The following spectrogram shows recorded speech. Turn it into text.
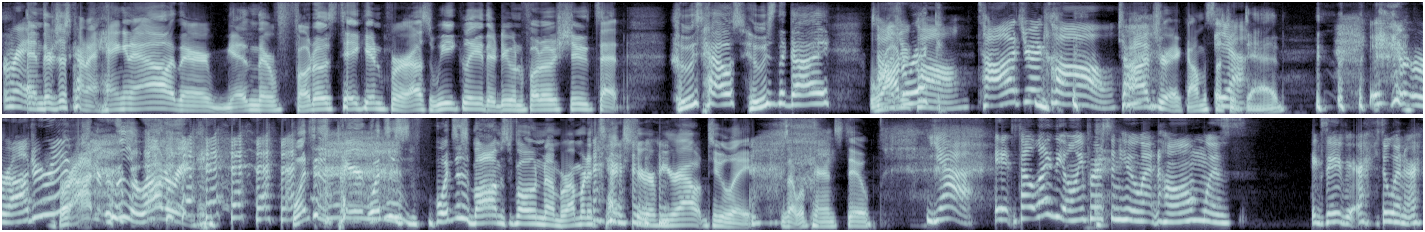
Right. And they're just kind of hanging out. They're getting their photos taken for Us Weekly. They're doing photo shoots at whose house? Who's the guy? Todrick Roderick? Hall. Todrick Hall. Todrick. I'm such Yeah. a dad. Roderick? Rod- who's a Roderick? What's his parent? What's his What's his mom's phone number? I'm gonna text her if you're out too late. Is that what parents do? yeah. It felt like the only person who went home was Xavier, the winner.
